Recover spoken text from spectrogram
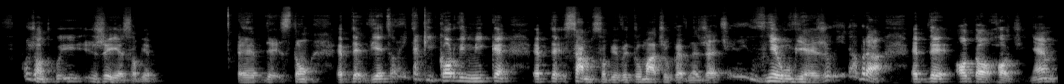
w porządku i żyje sobie. E, z tą e, wiedzą. I taki Korwin Mikke e, sam sobie wytłumaczył pewne rzeczy w nie uwierzył. I dobra, o to chodzi, nie?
